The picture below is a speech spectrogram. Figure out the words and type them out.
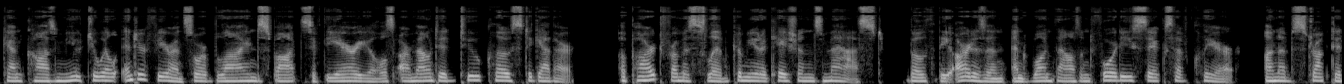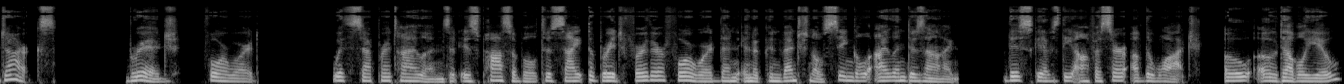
can cause mutual interference or blind spots if the aerials are mounted too close together. Apart from a slim communications mast, both the Artisan and 1046 have clear, unobstructed arcs, Bridge, forward. With separate islands it is possible to sight the bridge further forward than in a conventional single island design. This gives the officer of the watch, OOW,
